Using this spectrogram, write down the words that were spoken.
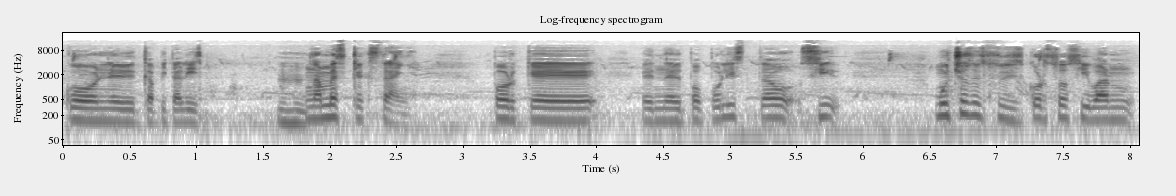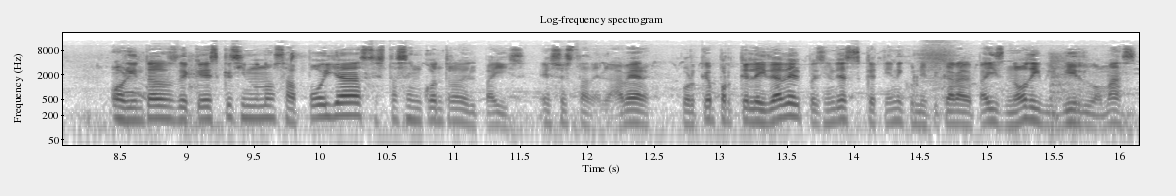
con el capitalismo. Una mezcla extraña. Porque en el populista, sí, muchos de sus discursos iban orientados de que es que si no nos apoyas estás en contra del país. Eso está de la verga. ¿Por qué? Porque la idea del presidente es que tiene que unificar al país, no dividirlo más.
